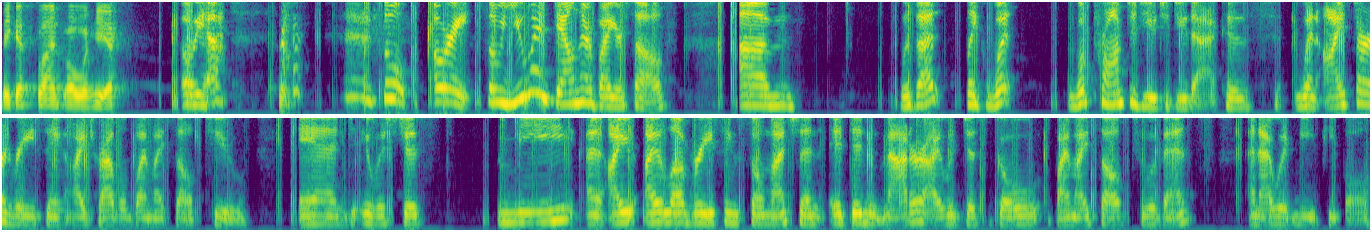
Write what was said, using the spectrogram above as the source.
biggest climb over here. Oh yeah. so, all right. So you went down there by yourself. Um, was that like what? What prompted you to do that? Because when I started racing, I traveled by myself too, and it was just me and I I love racing so much and it didn't matter. I would just go by myself to events and I would meet people.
